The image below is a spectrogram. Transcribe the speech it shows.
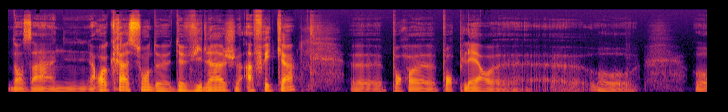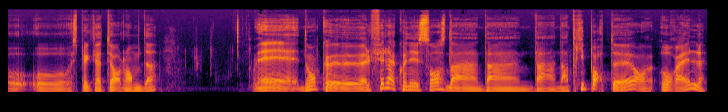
dans un- une recréation de, village africain pour, plaire aux spectateurs lambda. Et donc, euh, elle fait la connaissance d'un- triporteur, euh, Aurel,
